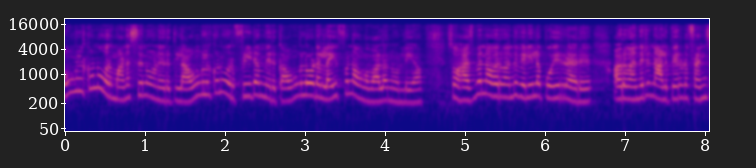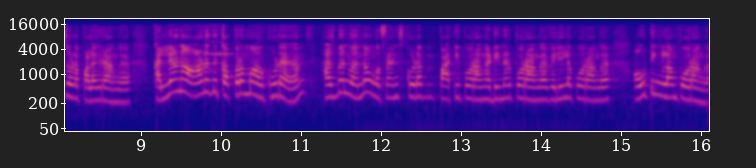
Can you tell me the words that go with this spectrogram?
அவங்களுக்குன்னு ஒரு மனசுன்னு ஒன்று இருக்குல்ல. அவங்களுக்குன்னு ஒரு ஃப்ரீடம் இருக்குது அவங்களோட லைஃப்னு அவங்க வாழணும் இல்லையா? ஸோ ஹஸ்பண்ட் அவர் வந்து வெளியில் போயிடுறாரு. அவர் வந்துட்டு நாலு பேரோட ஃப்ரெண்ட்ஸோட பழகுறாங்க. கல்யாணம் ஆனதுக்கு அப்புறமா கூட ஹஸ்பண்ட் வந்து அவங்க ஃப்ரெண்ட்ஸ் கூட பார்ட்டி போகிறாங்க டின்னர் போகிறாங்க வெளியில் போகிறாங்க அவுட்டிங்லாம் போகிறாங்க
